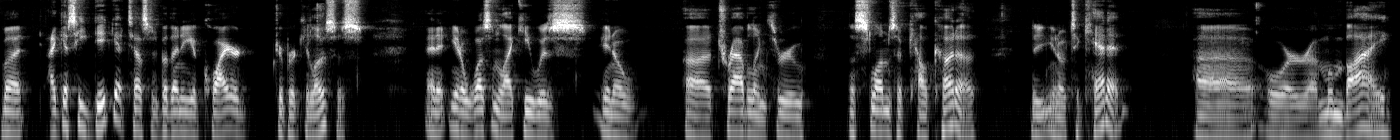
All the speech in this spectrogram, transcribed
But I guess he did get tested, but then he acquired tuberculosis, and it you know wasn't like he was you know uh, traveling through the slums of Calcutta, you know, to get it uh, or uh, Mumbai.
